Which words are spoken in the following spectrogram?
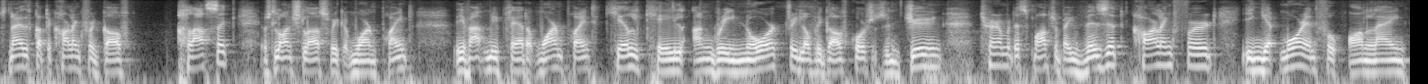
So now they've got the Carlingford Golf Classic. It was launched last week at Warrenpoint. The event will be played at Warrenpoint, Kilkeel, and Greenore, three lovely golf courses in June. Tournament is sponsored by Visit Carlingford. You can get more info online.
